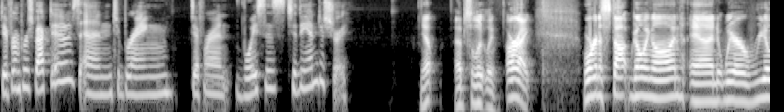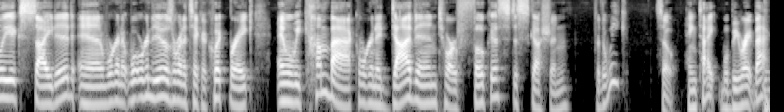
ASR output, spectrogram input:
different perspectives and to bring different voices to the industry. Yep, absolutely. All right. We're going to stop going on and we're really excited and we're going to what we're going to do is we're going to take a quick break and when we come back we're going to dive into our focus discussion for the week. So, hang tight. We'll be right back.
